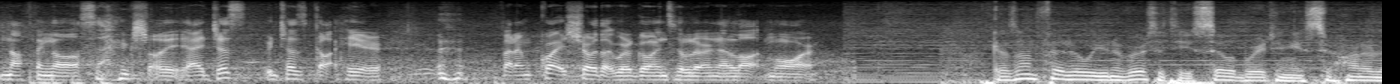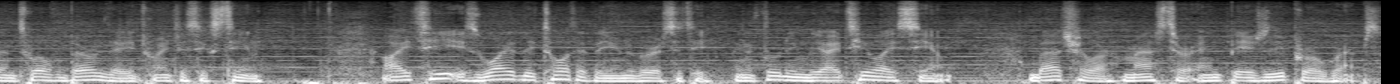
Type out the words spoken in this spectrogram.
nothing else actually. I just we just got here, but I'm quite sure that we're going to learn a lot more. Kazan Federal University is celebrating its 212th birthday in 2016. IT is widely taught at the university, including the IT Lyceum, bachelor, master and PhD programs,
